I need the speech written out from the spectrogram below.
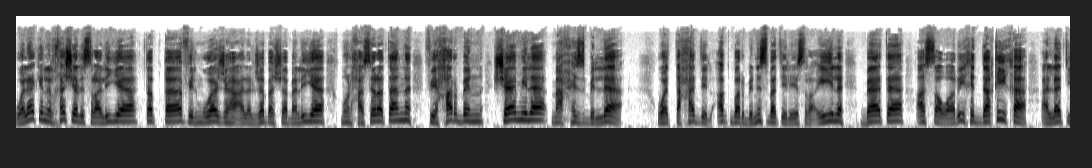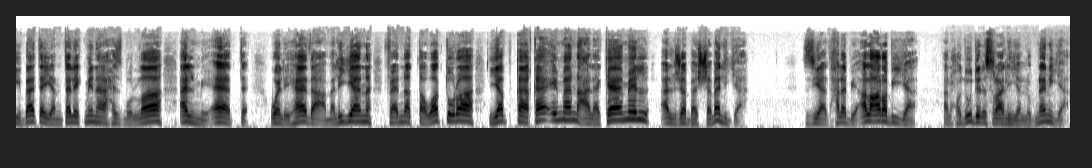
ولكن الخشية الإسرائيلية تبقى في المواجهة على الجبهة الشمالية منحصرة في حرب شاملة مع حزب الله. والتحدي الأكبر بالنسبة لإسرائيل بات الصواريخ الدقيقة التي بات يمتلك منها حزب الله المئات. ولهذا عمليا فإن التوتر يبقى قائما على كامل الجبهة الشمالية. زياد حلبي العربية الحدود الإسرائيلية اللبنانية.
